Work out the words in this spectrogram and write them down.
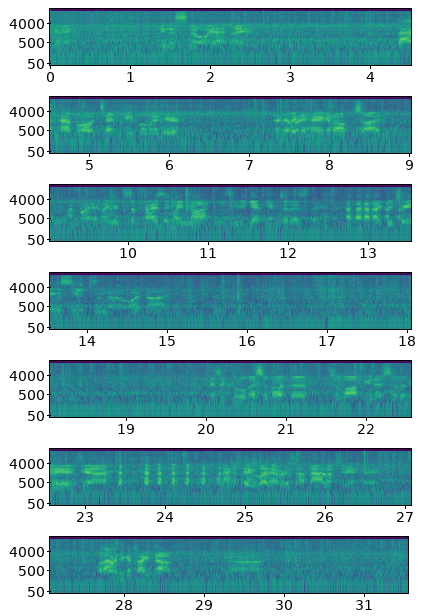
okay. In the snow yet, right? That have about 10 people in here. And everybody hanging off the side. I find it like it's surprisingly not easy to get into this thing. like between the seats and the whatnot. There's a coolness about the jalopiness of the It thing. is, yeah. Actually, whatever. It's not bad once you're in there. Well, that one you can tighten up. Yeah.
